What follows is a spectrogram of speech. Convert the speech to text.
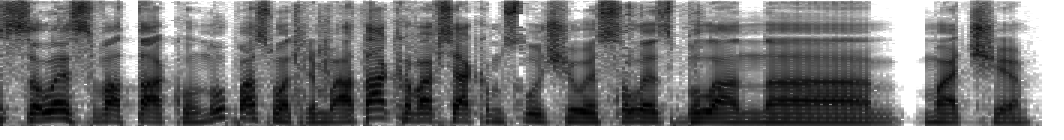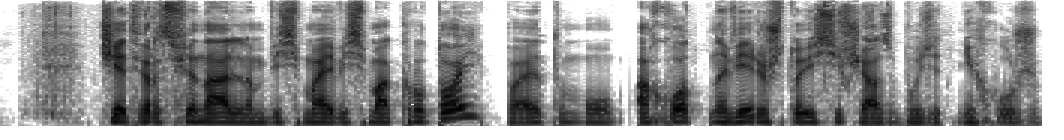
СЛС в атаку. Ну, посмотрим. Атака, во всяком случае, у СЛС была на матче четвертьфинальном весьма и весьма крутой, поэтому охотно верю, что и сейчас будет не хуже.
